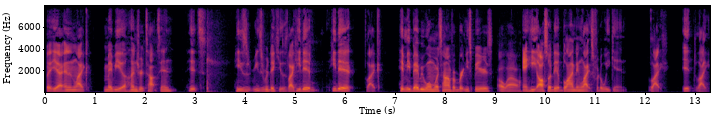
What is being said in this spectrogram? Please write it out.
But yeah, and then like maybe a hundred top ten hits. He's he's ridiculous. Like he did he did like hit me baby one more time for Britney Spears, Oh wow. and he also did blinding lights for the Weeknd. Like it like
